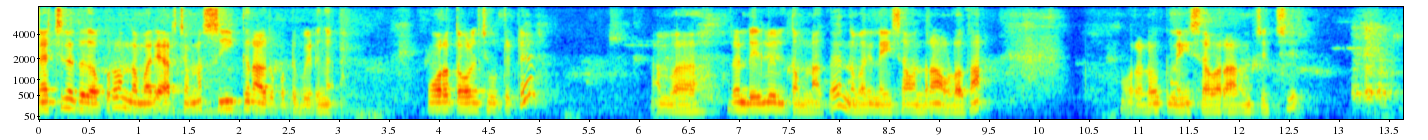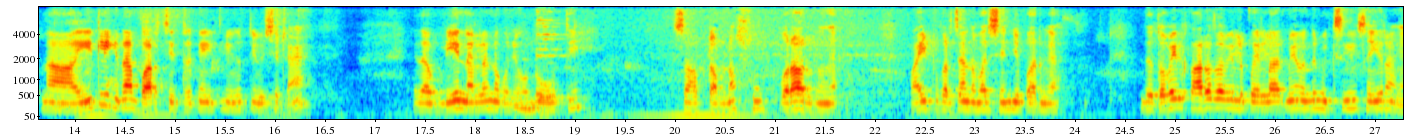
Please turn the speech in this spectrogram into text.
நச்சினதுக்கப்புறம் இந்த மாதிரி அரைச்சோம்னா சீக்கிரம் அறுபட்டு போயிடுங்க. உரத்தை ஒழிச்சு விட்டுட்டு நம்ம ரெண்டு இல் இழுத்தோம்னாக்க இந்த மாதிரி நைஸாக வந்துடும் அவ்வளோதான் ஓரளவுக்கு நைஸாக வர ஆரம்பிச்சிச்சு நான் இட்லிக்கு தான் இப்போ இட்லி ஊற்றி வச்சுட்டேன். இதை அப்படியே நல்லெண்ணெய் கொஞ்சம் கொண்டு ஊற்றி சாப்பிட்டோம்னா சூப்பராக இருக்குங்க. வாய்ப்பு கிடச்சா இந்த மாதிரி செஞ்சு பாருங்கள் இந்த துவையல் கார துவையல் இப்போ எல்லாருமே வந்து மிக்சிலையும் செய்கிறாங்க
